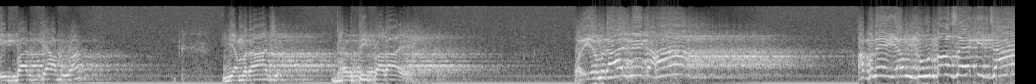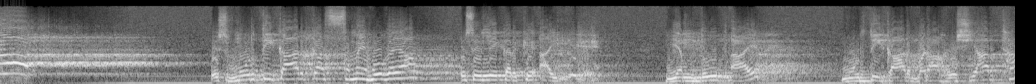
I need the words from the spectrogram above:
एक बार क्या हुआ? यमराज धरती पर आए। और यमराज ने कहा, अपने यमदूतों से कि जाओ। उस मूर्तिकार का समय हो गया, उसे लेकर के आइए। यमदूत आए, मूर्तिकार बड़ा होशियार था,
